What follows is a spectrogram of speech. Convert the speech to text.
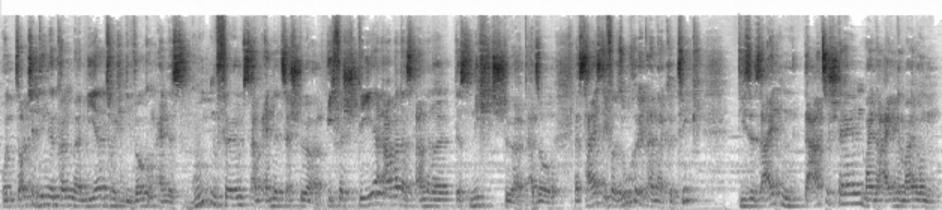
und solche Dinge können bei mir durch die Wirkung eines guten Films am Ende zerstören. Ich verstehe aber, dass andere das nicht stört. Also das heißt, ich versuche in einer Kritik diese Seiten darzustellen, meine eigene Meinung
